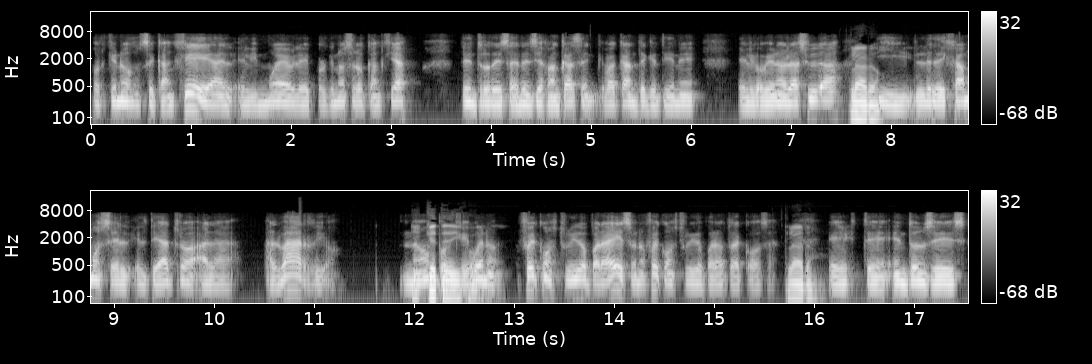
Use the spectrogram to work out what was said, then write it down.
¿por qué no se canjea el, el inmueble? ¿Por qué no se lo canjeás dentro de esa herencia vacante que tiene el gobierno de la ciudad? Claro. Y le dejamos el, el teatro a la, al barrio, ¿no? qué te Porque, dijo? bueno, fue construido para eso, no fue construido para otra cosa. Claro. Este, entonces,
